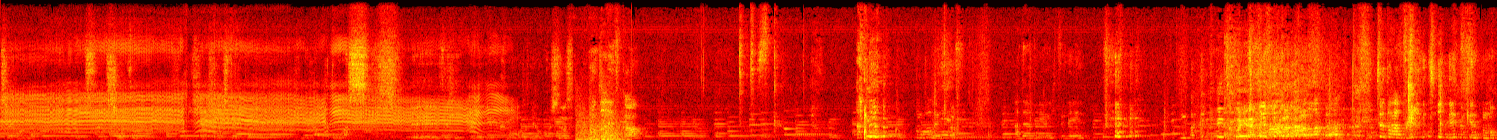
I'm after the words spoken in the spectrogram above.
地方の産地商店をしまして日々頑張っています、えーぜひ、えー熊本にお越しの際 本当ですか？本当ですか？アダ美容室ですちょっと恥ずかしいんですけども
